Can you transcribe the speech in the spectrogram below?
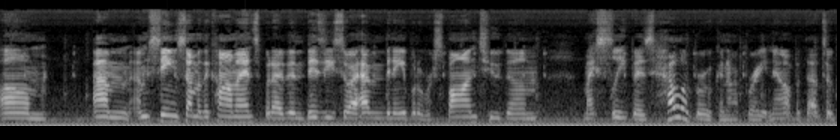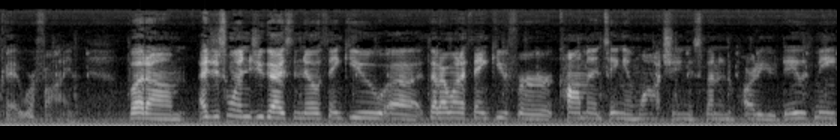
Um, I'm, I'm seeing some of the comments, but I've been busy, so I haven't been able to respond to them. My sleep is hella broken up right now, but that's okay. We're fine. But um, I just wanted you guys to know thank you, uh, that I want to thank you for commenting and watching and spending a part of your day with me.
